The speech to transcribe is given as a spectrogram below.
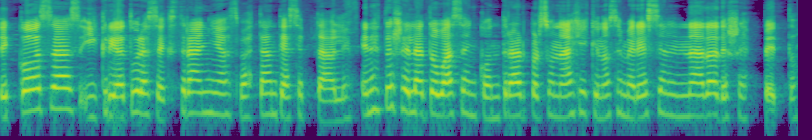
de cosas y criaturas extrañas bastante aceptable. En este relato vas a encontrar personajes que no se merecen nada de respeto.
